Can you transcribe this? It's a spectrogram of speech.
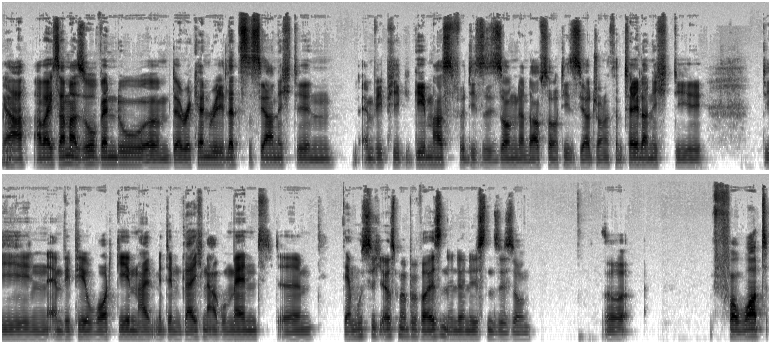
Ja, aber ich sag mal so, wenn du ähm, Derrick Henry letztes Jahr nicht den MVP gegeben hast für diese Saison, dann darfst du auch dieses Jahr Jonathan Taylor nicht die, den MVP Award geben, halt mit dem gleichen Argument, ähm, der muss sich erstmal beweisen in der nächsten Saison. So, for what?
